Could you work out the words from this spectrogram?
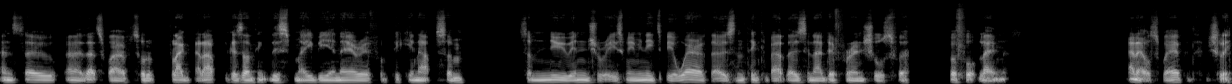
And so uh, that's why I've sort of flagged that up because I think this may be an area for picking up some some new injuries. We need to be aware of those and think about those in our differentials for for foot lameness and elsewhere potentially.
